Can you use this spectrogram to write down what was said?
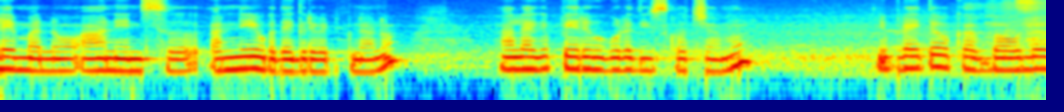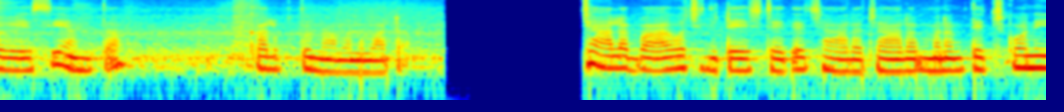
lemon onions అన్నీ ఒక దగ్గర పెట్టుకున్నాను. అలాగే పెరుగు కూడా తీసుకొచ్చాము. ఇప్పుడైతే ఒక బౌల్లో వేసి అంతా కలుపుతున్నాం అన్నమాట చాలా బాగా వచ్చింది టేస్ట్ అయితే చాలా చాలా. మనం తెచ్చుకొని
